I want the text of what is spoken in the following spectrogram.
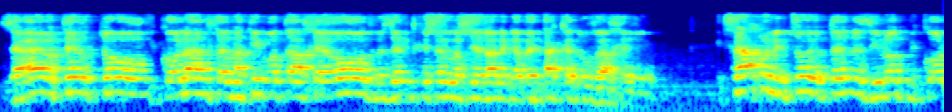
זה היה יותר טוב מכל האלטרנטיבות האחרות, וזה מתקשר לשאלה לגבי תקדו ואחרים. הצלחנו למצוא יותר נזילות מכל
